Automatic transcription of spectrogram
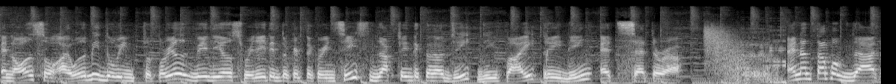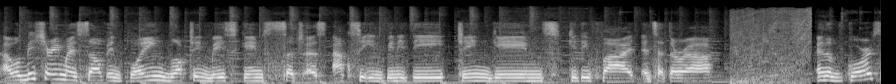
And also, I will be doing tutorial videos related to cryptocurrencies, blockchain technology, DeFi, trading, etc. And on top of that, I will be sharing myself in playing blockchain-based games such as Axie Infinity, Chain Games, Kitty Fight, etc. And of course,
